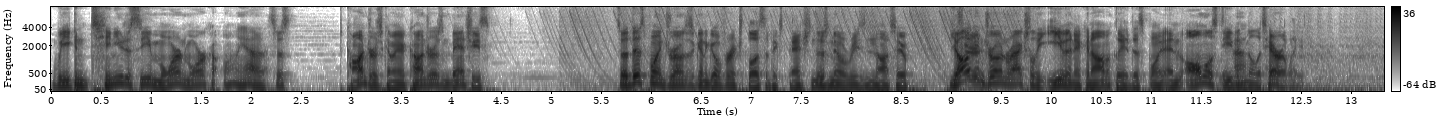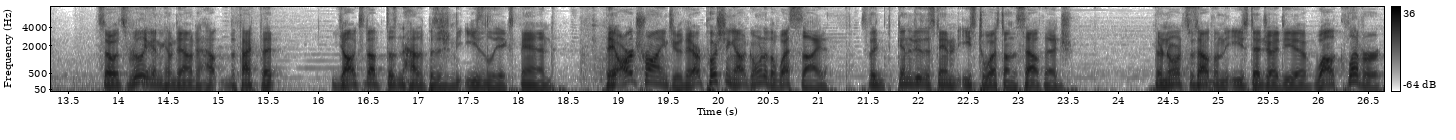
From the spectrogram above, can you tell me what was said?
we continue to see more and more. Oh yeah, it's just conjurers coming. out. Conjurers and banshees. So at this point, drones is going to go for explosive expansion. There's no reason not to. Yogg Sure. and drone are actually even economically at this point, and almost even militarily. So it's really Yeah. going to come down to how the fact that Yogzototh doesn't have the position to easily expand. They are trying to. They are pushing out, going to the west side. So they're going to do the standard east to west on the south edge. Their north to south on the east edge idea, while clever,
